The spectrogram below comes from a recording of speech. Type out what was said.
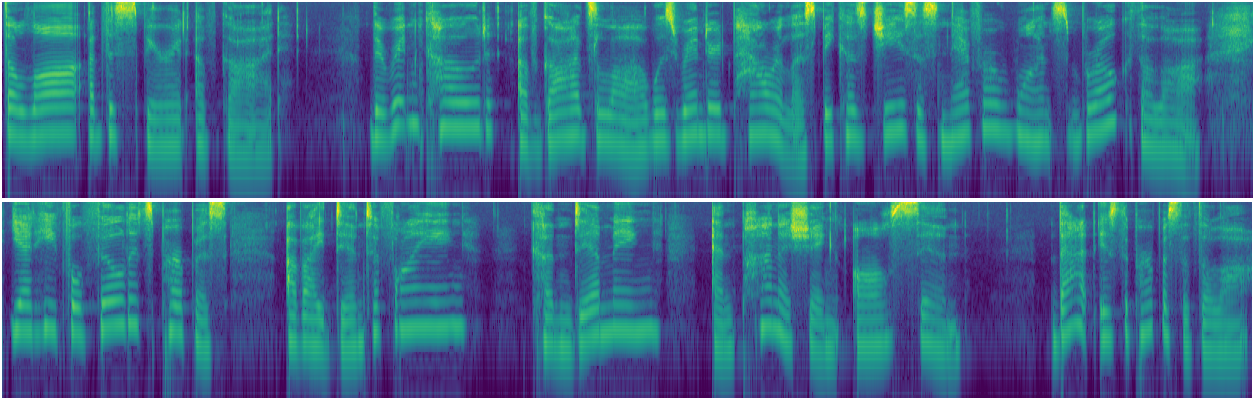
the law of the Spirit of God. The written code of God's law was rendered powerless because Jesus never once broke the law, yet he fulfilled its purpose of identifying, condemning, and punishing all sin. That is the purpose of the law.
